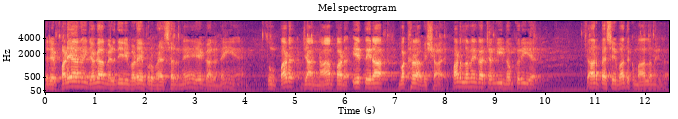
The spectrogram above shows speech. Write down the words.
ਤੇ ਜੇ ਪੜਿਆ ਨੂੰ ਹੀ ਜਗ੍ਹਾ ਮਿਲਦੀ ਰਹੀ ਬੜੇ ਪ੍ਰੋਫੈਸਰ ਨੇ, ਇਹ ਗੱਲ ਨਹੀਂ ਹੈ। ਤੂੰ ਪੜ ਜਾਂ ਨਾ ਪੜ ਇਹ ਤੇਰਾ ਵੱਖਰਾ ਵਿਸ਼ਾ ਹੈ। ਪੜ ਲਵੇਂਗਾ, ਚੰਗੀ ਨੌਕਰੀ ਹੈ। ਚਾਰ ਪੈਸੇ ਵੱਧ ਕਮਾ ਲਵੇਂਗਾ।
